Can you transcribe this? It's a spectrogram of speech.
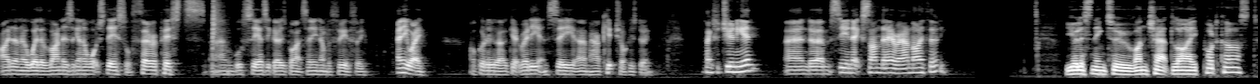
I don't know whether runners are going to watch this or therapists. Um, we'll see as it goes by. It's only number three of three. Anyway, I've got to uh, get ready and see um, how Kipchoge is doing. Thanks for tuning in, and um, see you next Sunday around nine thirty. You're listening to Run Chat Live podcast,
